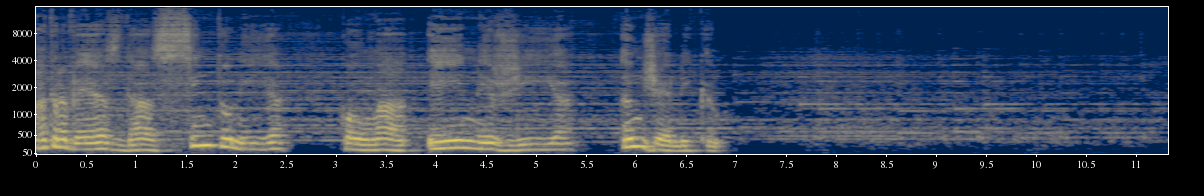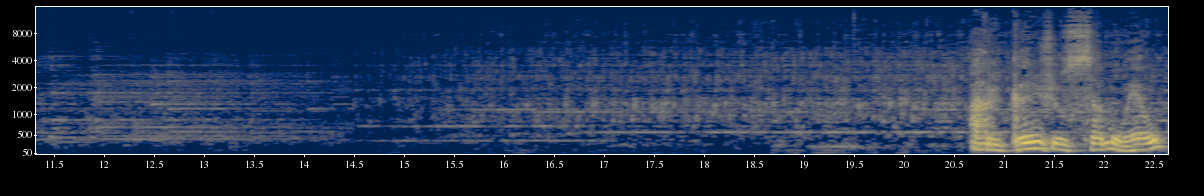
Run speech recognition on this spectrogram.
através da sintonia com a energia angélica. Arcanjo Samuel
